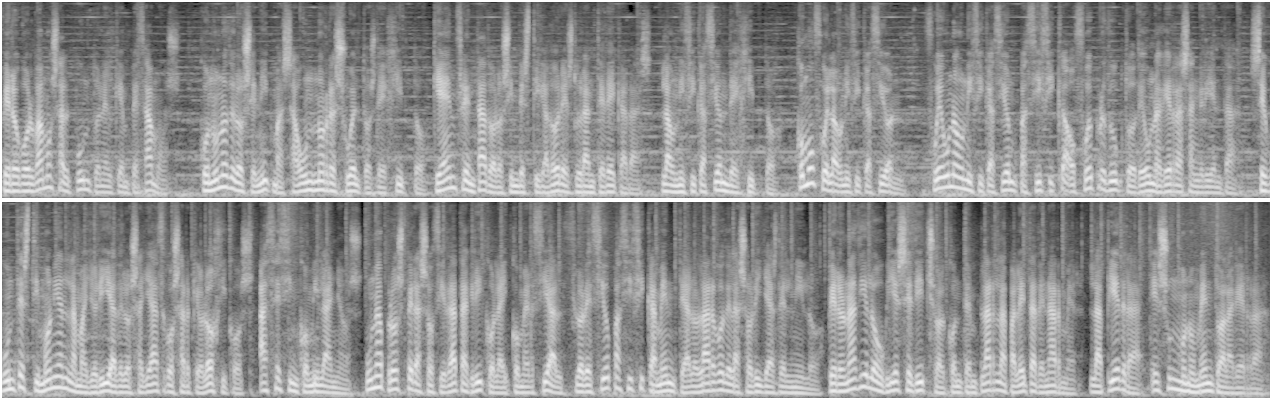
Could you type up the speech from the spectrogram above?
Pero volvamos al punto en el que empezamos, con uno de los enigmas aún no resueltos de Egipto, que ha enfrentado a los investigadores durante décadas, la unificación de Egipto. ¿Cómo fue la unificación? ¿Fue una unificación pacífica o fue producto de una guerra sangrienta? Según testimonian la mayoría de los hallazgos arqueológicos, hace 5.000 años, una próspera sociedad agrícola y comercial floreció pacíficamente a lo largo de las orillas del Nilo. Pero nadie lo hubiese dicho al contemplar la paleta de Narmer. La piedra es un monumento a la guerra.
